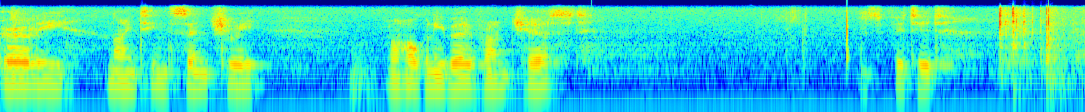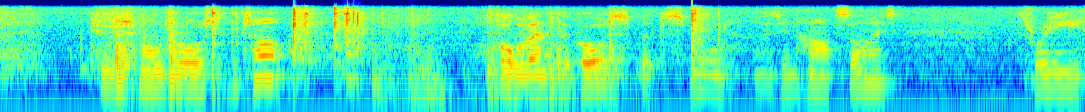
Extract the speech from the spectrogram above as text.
early 19th century mahogany bow front chest. It's fitted two small drawers to the top, full length of course, but small as in half size. Three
